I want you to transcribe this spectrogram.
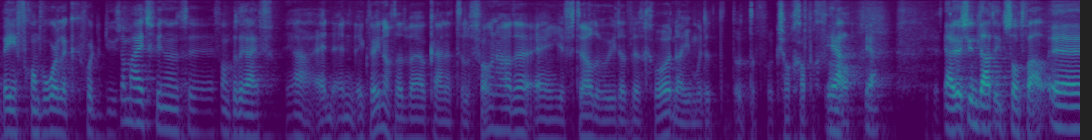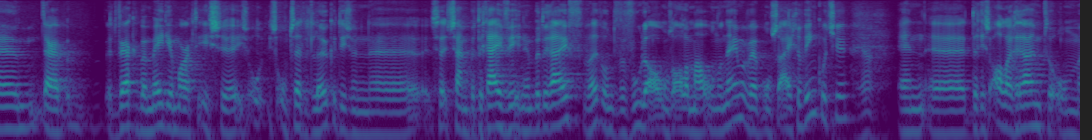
ben je verantwoordelijk voor de duurzaamheid van het, van het bedrijf. Ja, en, en ik weet nog dat wij elkaar aan de telefoon hadden en je vertelde hoe je dat werd geworden. Nou, je moet het, dat, dat vond ik zo'n grappig verhaal. Ja, ja. Ja, dat is inderdaad een interessant verhaal. Uh, daar, het werken bij Mediamarkt is, uh, is, is ontzettend leuk. Het is een, het zijn bedrijven in een bedrijf, want we voelen ons allemaal ondernemer. We hebben ons eigen winkeltje. Ja. En uh, er is alle ruimte om,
